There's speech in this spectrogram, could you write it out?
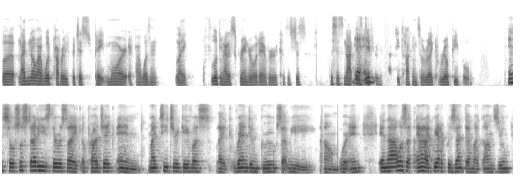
But I know I would probably participate more if I wasn't like looking at a screen or whatever because it's just this is not yeah, it's different actually talking to like real people. In social studies, there was like a project, and my teacher gave us like random groups that we um, were in, and that was and like we had to present them like on Zoom,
